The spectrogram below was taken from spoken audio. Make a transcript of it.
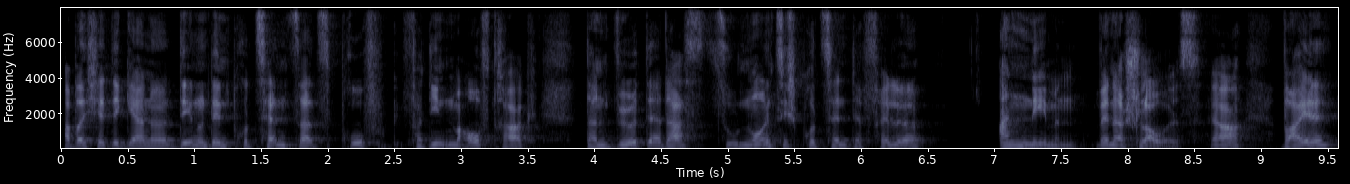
aber ich hätte gerne den und den Prozentsatz pro verdienten Auftrag, dann wird er das zu 90 Prozent der Fälle annehmen, wenn er schlau ist, ja, weil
